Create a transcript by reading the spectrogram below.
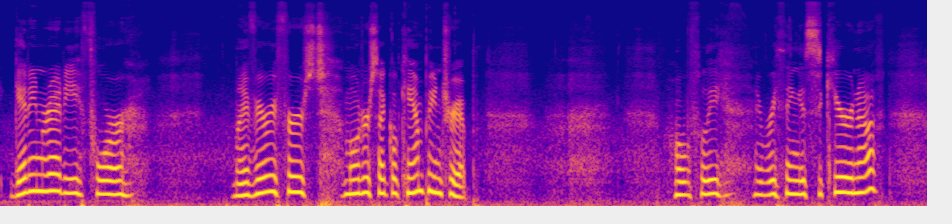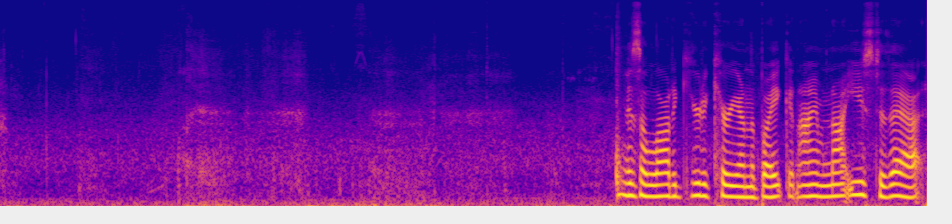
Right, getting ready for my very first motorcycle camping trip. Hopefully, everything is secure enough. There's a lot of gear to carry on the bike, and I am not used to that.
